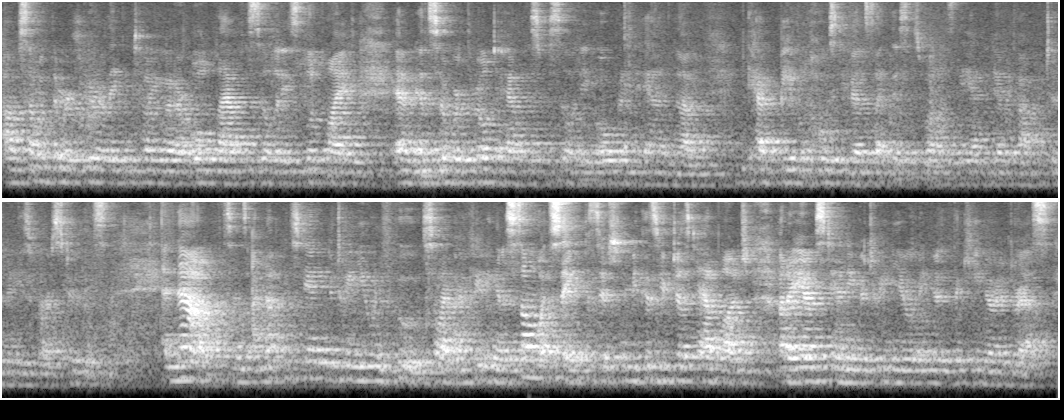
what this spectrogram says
Um, some of them are here they can tell you what our old lab facilities look like. And, and so we're thrilled to have this facility open and um, have, be able to host events like this as well as the academic opportunities for our students. And now, since I'm not standing between you and food, so I'm feeling in a somewhat safe position because you've just had lunch, but I am standing between you and your, the keynote address.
